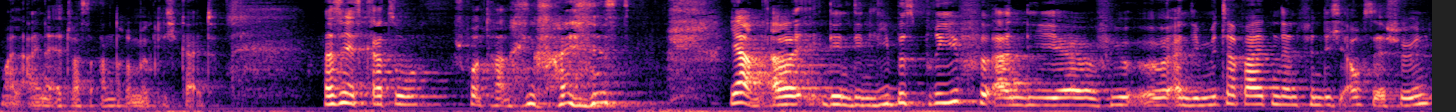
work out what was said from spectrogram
mal eine etwas andere Möglichkeit. Was mir jetzt gerade so spontan eingefallen ist, ja, aber den, den Liebesbrief an die, für, äh, an die Mitarbeitenden finde ich auch sehr schön.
